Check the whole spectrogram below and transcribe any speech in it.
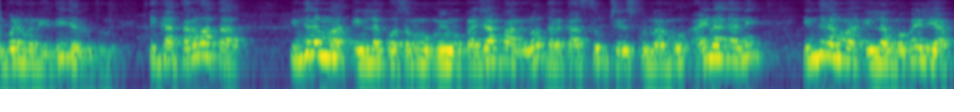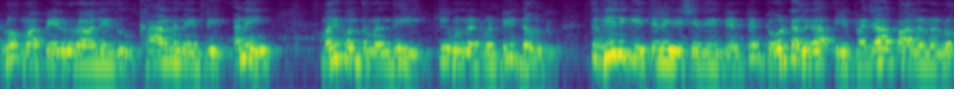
ఇవ్వడం అనేది జరుగుతుంది. ఇక తర్వాత ఇందిరమ్మ ఇండ్ల కోసము మేము ప్రజాపాలనలో దరఖాస్తు చేసుకున్నాము. అయినా కానీ ఇందిరమ్మ ఇళ్ళ మొబైల్ యాప్లో మా పేరు రాలేదు. కారణం ఏంటి అని మరికొంతమందికి ఉన్నటువంటి డౌట్. వీరికి తెలియజేసేది ఏంటి అంటే టోటల్గా ఈ ప్రజాపాలనలో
